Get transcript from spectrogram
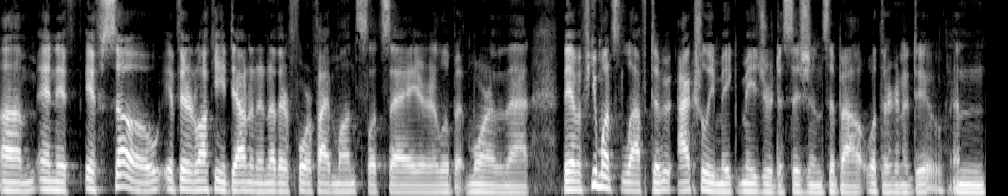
um, and if if so if they're locking it down in another four or five months let's say or a little bit more than that they have a few months left to actually make major decisions about what they're going to do and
